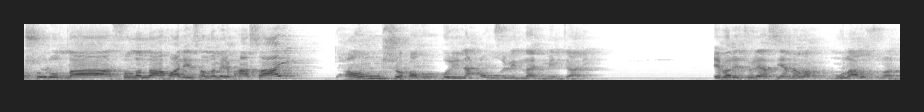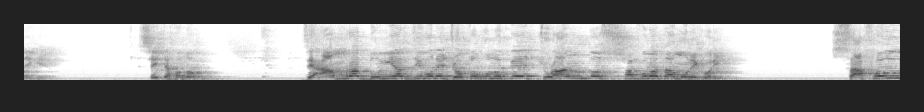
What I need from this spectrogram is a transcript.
রসুল্লাহ সাল্লাহ আলী সাল্লামের ভাষায় ধ্বংস হব বলি না জারি এবারে চলে আসি আমি আমার মূল আলোচনার দিকে। সেটা হলো যে আমরা দুনিয়ার জীবনে যতগুলোকে চূড়ান্ত সফলতা মনে করি, সাফল্য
